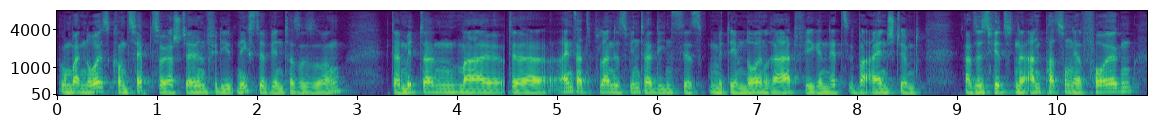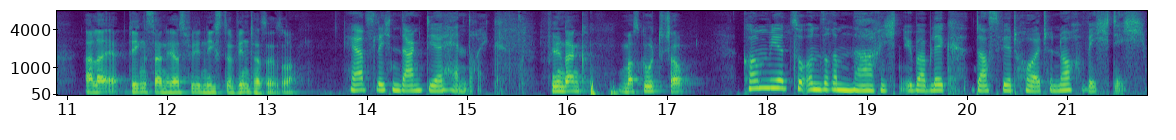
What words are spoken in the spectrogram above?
um ein neues Konzept zu erstellen für die nächste Wintersaison, damit dann mal der Einsatzplan des Winterdienstes mit dem neuen Radwegenetz übereinstimmt. Also es wird eine Anpassung erfolgen, allerdings dann erst für die nächste Wintersaison. Herzlichen Dank dir, Hendrik. Vielen Dank. Mach's gut. Ciao. Kommen wir zu unserem Nachrichtenüberblick. Das wird heute noch wichtig.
